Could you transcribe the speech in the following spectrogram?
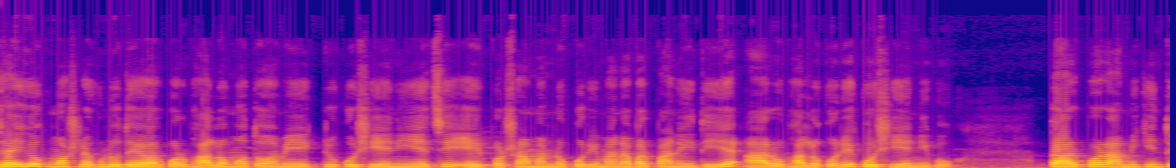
যাই হোক মশলাগুলো দেওয়ার পর ভালো মতো আমি একটু কষিয়ে নিয়েছি। এরপর সামান্য পরিমাণ আবার পানি দিয়ে আরও ভালো করে কষিয়ে নিব। তারপর আমি কিন্তু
